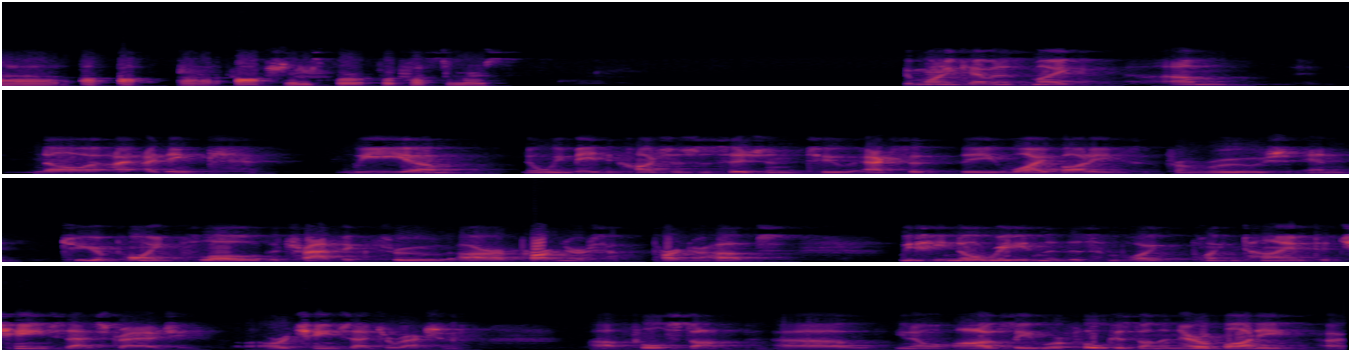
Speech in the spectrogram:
uh, uh, options for for customers? Good morning, Kevin. It's Mike. Um, no, I think we, um, you know, we made the conscious decision to exit the wide bodies from Rouge, and to your point, flow the traffic through our partner hubs. We see no reason at this point in time to change that strategy or change that direction. Uh, full stop. Uh, you know, obviously, we're focused on the narrow body uh,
